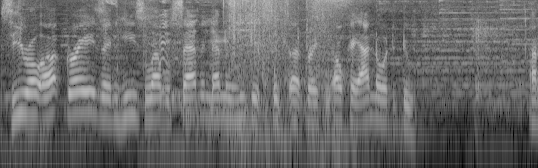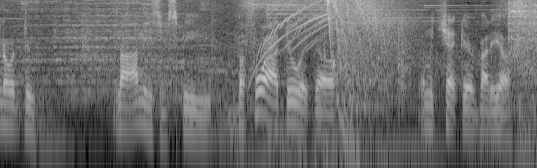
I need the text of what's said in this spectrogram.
Zero upgrades and he's level 7. That means he gets 6 upgrades. Okay, I know what to do. I know what to do. Nah, I need some speed. Before I do it though, let me check everybody else.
